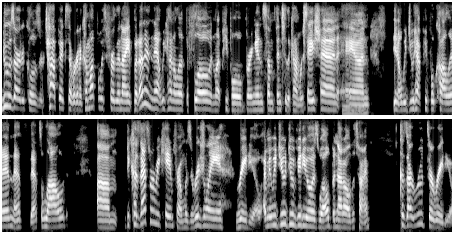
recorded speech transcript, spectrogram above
news articles or topics that we're going to come up with for the night, but other than that, we kind of let the flow and let people bring in something to the conversation. Mm-hmm. And you know, we do have people call in. That's that's allowed um, because that's where we came from. Was originally radio. I mean, we do do video as well, but not all the time because our roots are radio.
